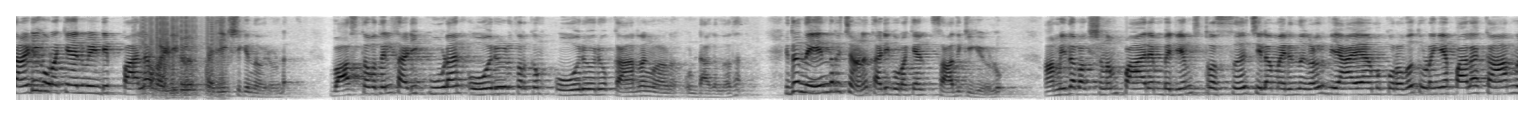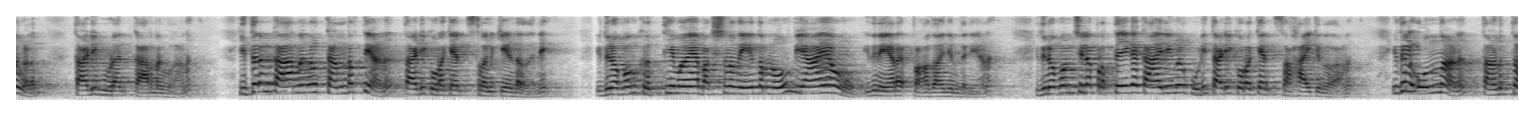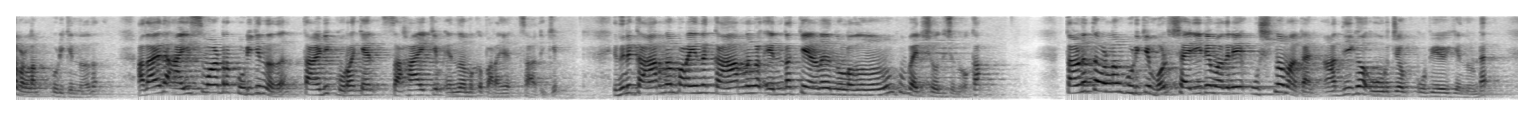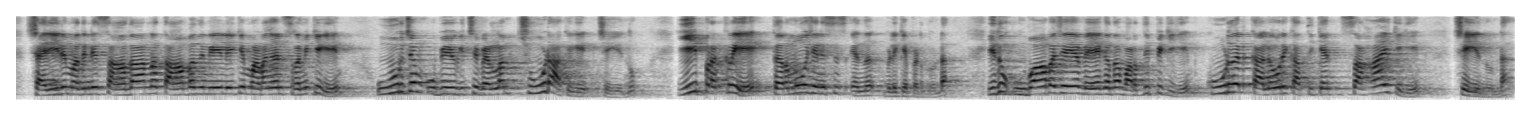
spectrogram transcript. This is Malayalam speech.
തടി കുറയ്ക്കാൻ വേണ്ടി പല വഴികളും പരീക്ഷിക്കുന്നവരുണ്ട്. വാസ്തവത്തിൽ തടി കൂടാൻ ഓരോരുത്തർക്കും ഓരോരോ കാരണങ്ങളാണ് ഉണ്ടാകുന്നത്. ഇത് നിയന്ത്രിച്ചാണ് തടി കുറയ്ക്കാൻ സാധിക്കുകയുള്ളൂ. അമിത ഭക്ഷണം പാരമ്പര്യം സ്ട്രെസ് ചില മരുന്നുകൾ വ്യായാമക്കുറവ് തുടങ്ങിയ പല കാരണങ്ങളും തടി കൂടാൻ കാരണങ്ങളാണ്. ഇത്തരം കാരണങ്ങൾ കണ്ടെത്തിയാണ് തടി കുറയ്ക്കാൻ ശ്രമിക്കേണ്ടത് തന്നെ. ഇതിനൊപ്പം കൃത്യമായ ഭക്ഷണ നിയന്ത്രണവും വ്യായാമവും ഇതിനേറെ പ്രാധാന്യം തന്നെയാണ്. ഇതിനൊപ്പം ചില പ്രത്യേക കാര്യങ്ങൾ കൂടി തടി കുറയ്ക്കാൻ സഹായിക്കുന്നതാണ്. ഇതിൽ ഒന്നാണ് തണുത്ത വെള്ളം കുടിക്കുന്നത്. അതായത് ഐസ് വാട്ടർ കുടിക്കുന്നത് തടി കുറയ്ക്കാൻ സഹായിക്കും എന്ന് നമുക്ക് പറയാൻ സാധിക്കും. ഇതിന് കാരണം പറയുന്ന കാരണങ്ങൾ എന്തൊക്കെയാണ് എന്നുള്ളത് നമുക്ക് പരിശോധിച്ച് നോക്കാം. തണുത്ത വെള്ളം കുടിക്കുമ്പോൾ ശരീരം അതിനെ ഉഷ്ണമാക്കാൻ അധിക ഊർജം ഉപയോഗിക്കുന്നുണ്ട്. ശരീരം അതിന്റെ സാധാരണ താപനിലയിലേക്ക് മടങ്ങാൻ ശ്രമിക്കുകയും ഊർജം ഉപയോഗിച്ച് വെള്ളം ചൂടാക്കുകയും ചെയ്യുന്നു. ഈ പ്രക്രിയയെ തെർമോജെനിസിസ് എന്ന് വിളിക്കപ്പെടുന്നുണ്ട്. ഇത് ഉപാപചയ വേഗത വർദ്ധിപ്പിക്കുകയും കൂടുതൽ കലോറി കത്തിക്കാൻ സഹായിക്കുകയും ചെയ്യുന്നുണ്ട്.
